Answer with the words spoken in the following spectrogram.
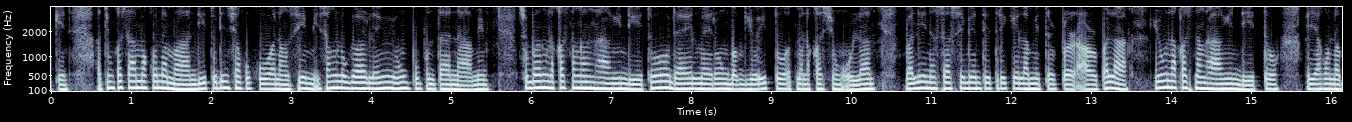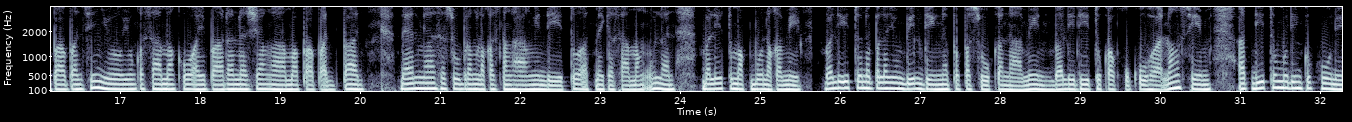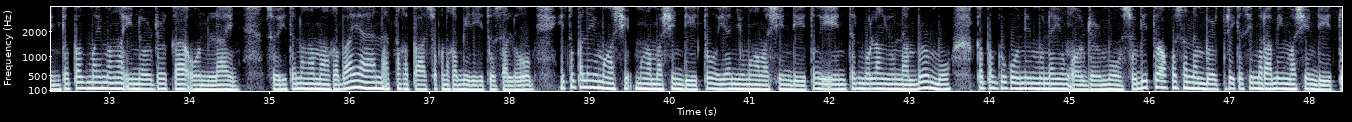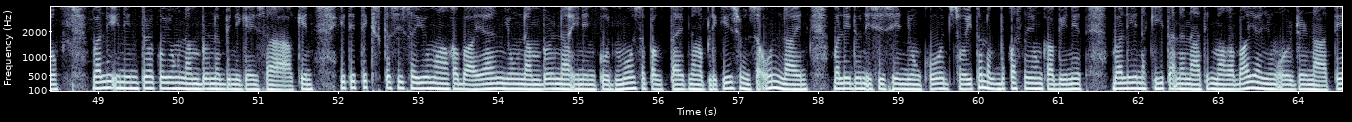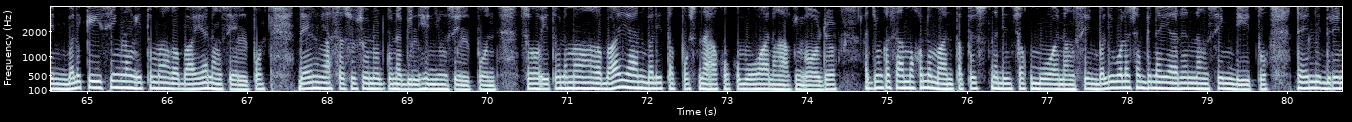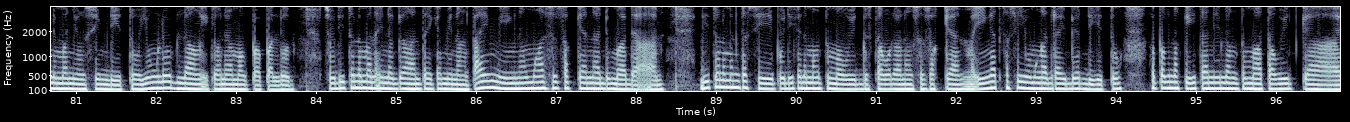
At yung kasama ko naman, dito din siya kukuha ng SIM. Isang lugar lang yung pupuntahan namin. Sobrang lakas ng ang hangin dito dahil mayroong bagyo ito at malakas yung ulan. Bali, nasa 73 km per hour pala yung lakas ng hangin dito. Kaya kung napapansin nyo, yung kasama ko ay para na siyang ah, mapapadpad. Dahil nga sa sobrang lakas ng hangin dito at may kasamang ulan, bali tumakbo na kami. Bali ito na pala yung building na papasukan namin. Bali dito ka kukuha ng SIM at dito mo din kukunin kapag may mga in-order ka online. So ito na nga mga kabayan at nakapasok na kami dito sa loob. Ito pala yung mga, mga machine dito. Yan yung mga machine dito. I-enter mo lang yung number mo kapag kukunin mo na yung order mo. So dito ako sa number 3 kasi maraming machine dito. Bali in-enter ko yung number na binigay sa akin. Ititext kasi sa iyo mga kabayan yung number na in-encode mo sa pag-type ng application sa online. Bali doon isisin yung code. So ito nagbukas na yung cabinet. Bali nakita na natin mga kabayan yung order natin. Bali casing lang ito mga kabayan ng cellphone. Dahil nga sa susunod ko na bilhin yung cellphone. So ito na mga kabayan. Bali tapos na ako kumuha ng aking order. At yung kasama ko naman tapos na din siya kumuha ng SIM. Bali wala siyang binayaran ng SIM dito. Dahil libre naman yung SIM dito. Yung load lang ikaw na magpapaload. So dito naman ay nag-aantay kami kami ng timing ng mga sasakyan na dumadaan. Dito naman kasi pwede ka namang tumawid basta wala ng sasakyan. Maingat kasi yung mga driver dito. Kapag nakita nilang tumatawid ka,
